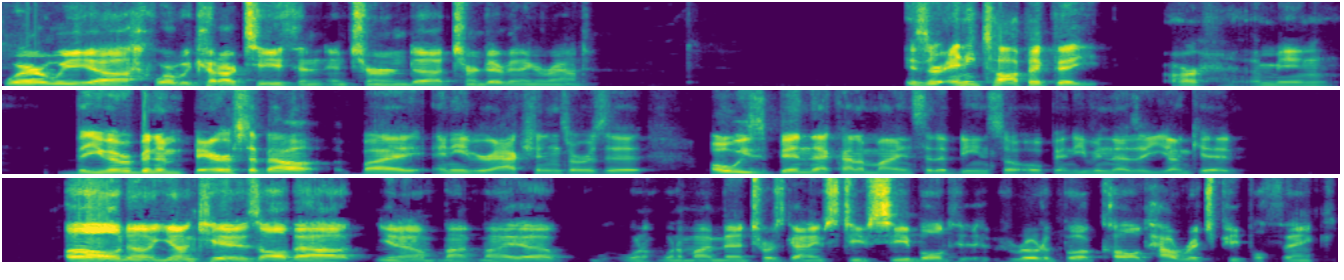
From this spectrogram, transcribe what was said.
where we uh, where we cut our teeth and, and turned uh, turned everything around. Is there any topic that, or I mean, that you've ever been embarrassed about by any of your actions, or is it always been that kind of mindset of being so open, even as a young kid? Oh no, young kid is all about you know my my uh, one, one of my mentors, guy named Steve Siebold, who, wrote a book called How Rich People Think,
